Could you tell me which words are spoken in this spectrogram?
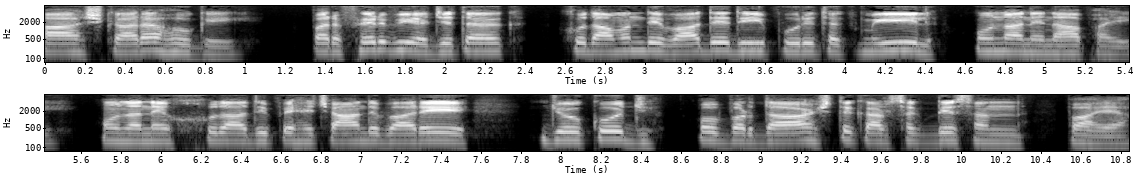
ਆਸ਼ਕਾਰਾ ਹੋ ਗਈ ਪਰ ਫਿਰ ਵੀ ਅਜੇ ਤੱਕ ਖੁਦਾਵੰਦ ਦੇ ਵਾਅਦੇ ਦੀ ਪੂਰੀ ਤਕਮੀਲ ਉਹਨਾਂ ਨੇ ਨਾ ਪਾਈ ਉਹਨਾਂ ਨੇ ਖੁਦਾ ਦੀ ਪਹਿਚਾਨ ਦੇ ਬਾਰੇ ਜੋ ਕੁਝ ਉਹ ਬਰਦਾਸ਼ਤ ਕਰ ਸਕਦੇ ਸਨ ਪਾਇਆ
